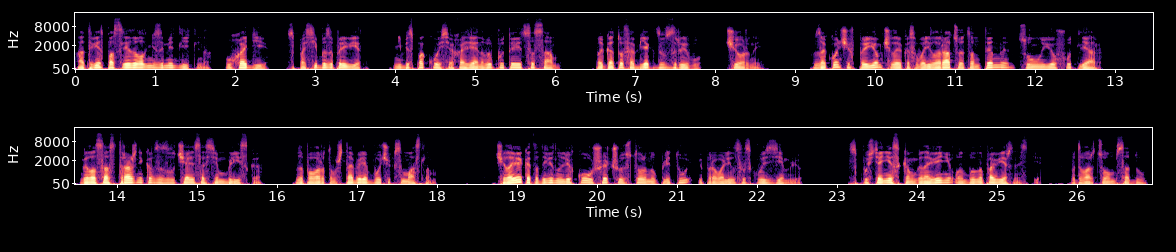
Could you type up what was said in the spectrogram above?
Ответ последовал незамедлительно. Уходи. Спасибо за привет. Не беспокойся, хозяин выпутается сам. Подготовь объект к взрыву. Черный. Закончив прием, человек освободил рацию от антенны, сунул ее в футляр. Голоса стражников зазвучали совсем близко за поворотом штабеля бочек с маслом. Человек отодвинул легко ушедшую в сторону плиту и провалился сквозь землю. Спустя несколько мгновений он был на поверхности, в дворцовом саду.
